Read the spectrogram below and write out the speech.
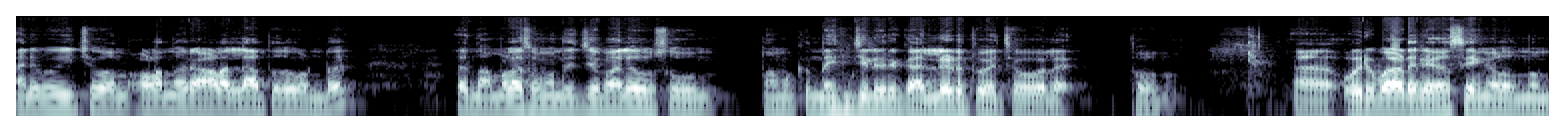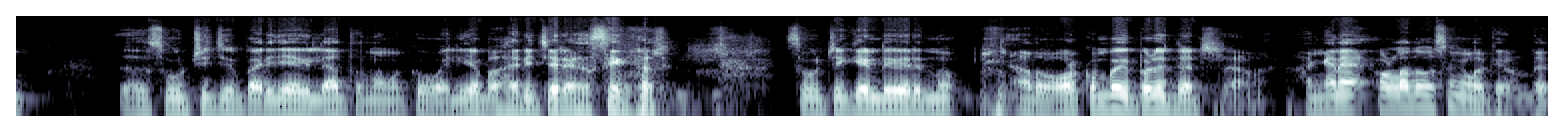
അനുഭവിച്ചു വളർന്ന ഒരാളല്ലാത്തത് കൊണ്ട് നമ്മളെ സംബന്ധിച്ച് പല ദിവസവും നമുക്ക് നെഞ്ചിലൊരു കല്ലെടുത്ത് വെച്ച പോലെ തോന്നും. ഒരുപാട് രഹസ്യങ്ങളൊന്നും സൂക്ഷിച്ച് പരിചയമില്ലാത്ത നമുക്ക് വലിയ ബഹരിച്ച രഹസ്യങ്ങൾ സൂക്ഷിക്കേണ്ടി വരുന്നു. അത് ഓർക്കുമ്പോൾ ഇപ്പോഴും ടെൻഷനാണ് അങ്ങനെ ഉള്ള ദിവസങ്ങളൊക്കെ ഉണ്ട്.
